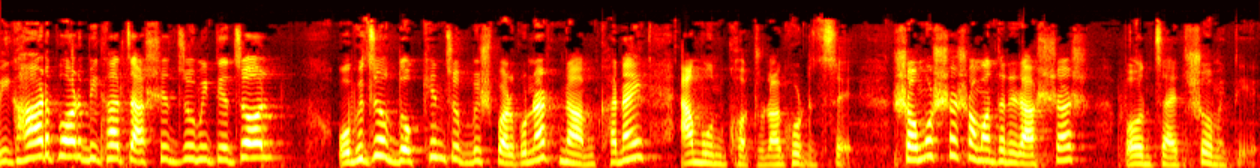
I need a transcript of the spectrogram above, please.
বিঘার পর বিঘা চাষের জমিতে জল। অভিযোগ দক্ষিণ চব্বিশ পরগনার নামখানায় এমন ঘটনা ঘটেছে। সমস্যা সমাধানের আশ্বাস পঞ্চায়েত সমিতির।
